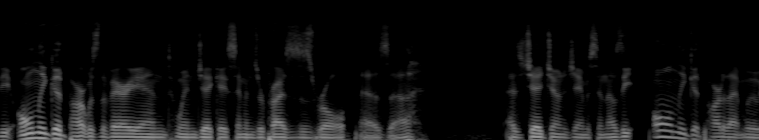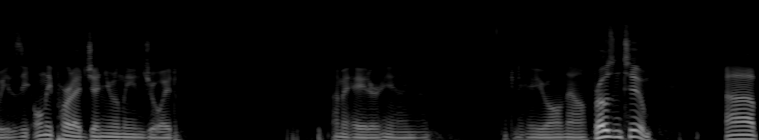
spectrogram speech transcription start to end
The only good part was the very end when J.K. Simmons reprises his role as uh, as J. Jonah Jameson. That was the only good part of that movie. Is the only part I genuinely enjoyed. I'm a hater. Yeah, I know. I can hear you all now. Frozen 2. Uh,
